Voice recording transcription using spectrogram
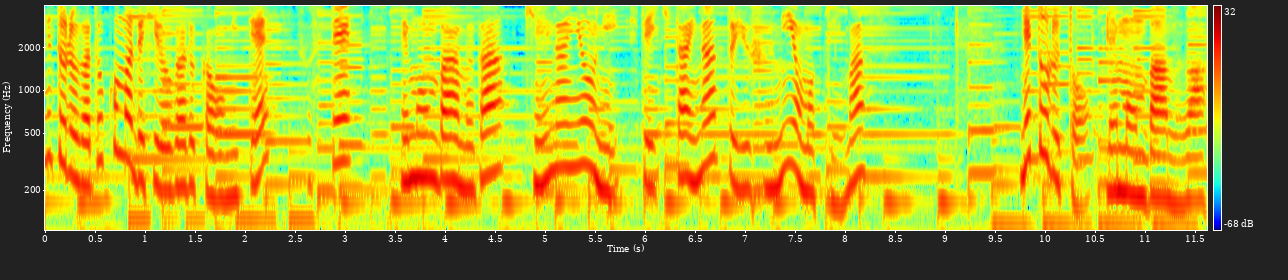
ネトルがどこまで広がるかを見てそしてレモンバームが消えないようにしていきたいなというふうに思っています。ネトルとレモンバームは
